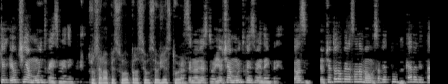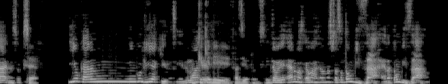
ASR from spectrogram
que Eu tinha muito conhecimento da empresa. Trouxeram uma pessoa para ser o seu gestor. Para ser meu gestor. E eu tinha muito conhecimento da empresa. Então, assim, eu tinha toda a operação na mão, eu sabia tudo, cada detalhe, não sei o que. Certo. E o cara não engolia aquilo. Assim, ele não, o que, ele... que ele fazia pra você? Então, era uma, era, uma, era uma situação tão bizarra, era tão bizarro,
